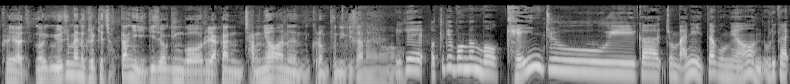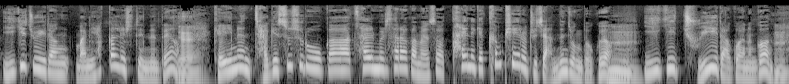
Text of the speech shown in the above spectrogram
그래야지. 어, 요즘에는 그렇게 적당히 이기적인 거를 약간 장려하는 그런 분위기잖아요. 이게 어떻게 보면 뭐 개인주의가 좀 많이 있다 보면 우리가 이기주의랑 많이 헷갈릴 수도 있는데요. 예. 개인은 자기 스스로가 삶을 살아가면서 타인에게 큰 피해를 주지 않는 정도고요. 음. 이기주의라고 하는 건 음.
